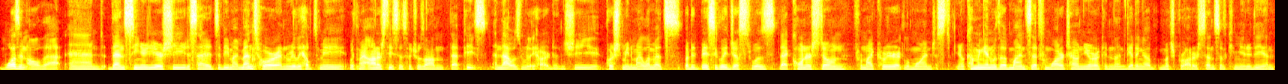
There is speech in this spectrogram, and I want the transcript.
wasn't all that. And then senior year, she decided to be my mentor and really helped me with my honors thesis, which was on that piece. And that was really hard. And she pushed me to my limits. But it basically just was that cornerstone for my career at Le Moyne, just, you know, coming in with a mindset from Watertown, New York, and then getting a much broader sense of community and,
